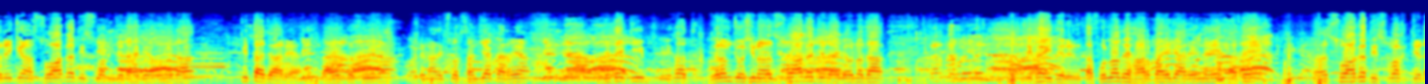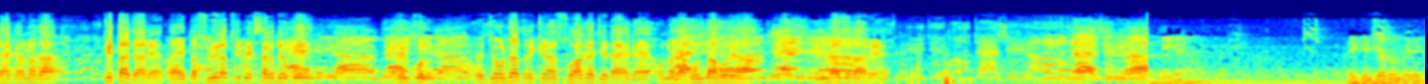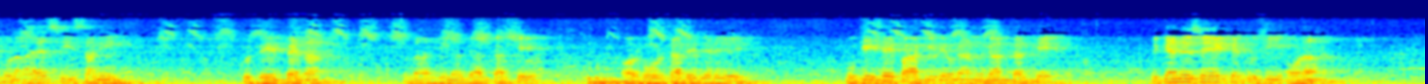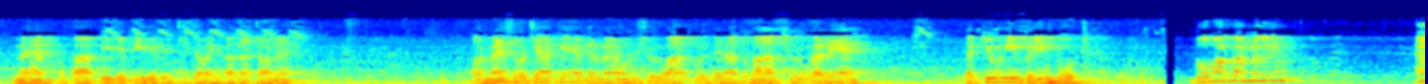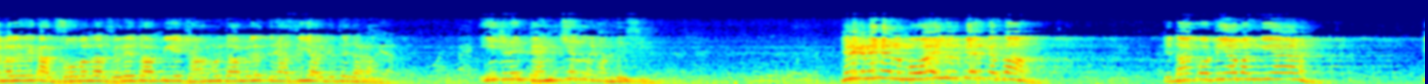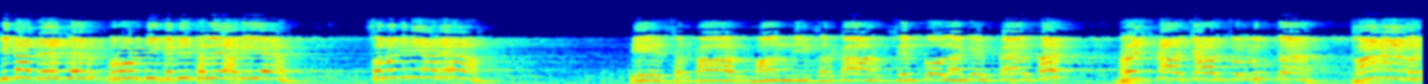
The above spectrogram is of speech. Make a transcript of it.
ਤਰੀਕੇ ਨਾਲ ਸਵਾਗਤ ਇਸ ਵਕਤ ਜਿਹੜਾ ਹੈਗਾ ਉਹਨਾਂ ਦਾ ਕੀਤਾ ਜਾ ਰਿਹਾ ਹੈ। ਤਾਂ ਇਹ ਤਸਵੀਰਾਂ ਤੁਹਾਡੇ ਨਾਲ ਇਸ ਵਕਤ ਸਾਂਝਾ ਕਰ ਰਿਹਾ ਜਿੱਥੇ ਕਿ ਬੇहद ਗਰਮ ਜੋਸ਼ੀ ਨਾਲ ਸਵਾਗਤ ਜਿਹੜਾ ਹੈਗਾ ਉਹਨਾਂ ਦਾ ਕਰਦੇ ਹੋਏ ਦਿਖਾਈ ਦੇ ਰਹੇ ਨੇ। ਤਾਂ ਫੁੱਲਾਂ ਦੇ ਹਾਰ ਪਾਏ ਜਾ ਰਹੇ ਨੇ ਅਤੇ ਸਵਾਗਤ ਇਸ ਵਕਤ ਜਿਹੜਾ ਹੈਗਾ ਉਹਨਾਂ ਦਾ ਕੀਤਾ ਜਾ ਰਿਹਾ ਤਾਂ ਇਹ ਤਸਵੀਰਾਂ ਤੁਸੀਂ ਵੇਖ ਸਕਦੇ ਹੋ ਕਿ ਬਿਲਕੁਲ ਤਾਂ ਜ਼ੋਰਦਾਰ ਤਰੀਕੇ ਨਾਲ ਸਵਾਗਤ ਜਿਹੜਾ ਹੈਗਾ ਉਹਨਾਂ ਦਾ ਹੁੰਦਾ ਹੋਇਆ ਨਜ਼ਰ ਆ ਰਿਹਾ ਹੈ। ਲੇਕਿਨ ਜਦੋਂ ਮੇਰੇ ਕੋਲ ਆਇਆ ਸੀ ਸਨੀ, ਕੁਝ ਦੇਰ ਪਹਿਲਾਂ ਸਰਦਾਰ ਜੀ ਨਾਲ ਗੱਲ ਕਰਕੇ ਔਰ ਹੋਰ ਸਾਡੇ ਜਿਹੜੇ ਮੁਖੀ ਸੇ ਪਾਰਟੀ ਦੇ ਉਹਨਾਂ ਨਾਲ ਗੱਲ ਕਰਕੇ ਤੇ ਕਹਿੰਦੇ ਸੀ ਕਿ ਤੁਸੀਂ ਆਉਣਾ। ਮੈਂ ਬੀਜੇਪੀ ਦੇ ਵਿੱਚ ਜੁਆਇਨ ਕਰਨਾ ਚਾਹੁੰਦਾ। ਔਰ ਮੈਂ ਸੋਚਿਆ ਕਿ ਅਗਰ ਮੈਂ ਹੁਣ ਸ਼ੁਰੂਆਤ ਕੁਝ ਦਿਨਾਂ ਤੋਂ ਬਾਅਦ ਸ਼ੁਰੂ ਕਰ ਰਿਹਾ, ਤਾਂ ਕਿਉਂ ਨਹੀਂ ਫਰੀਦਕੋਟ? ਦੋ ਵਾਰ ਦਾ ਐਮਐਲਏ ਆ। ਐਮਐਲਏ ਦੇ ਘਰ 100 ਬੰਦਾ ਸਵੇਰੇ ਚਾਹ ਪੀਏ, ਸ਼ਾਮ ਨੂੰ ਚਾਹ ਮਿਲੇ 83000 ਕਿੱਥੇ ਜਾਣਾ? ਇਹ ਜਿਹੜੇ ਪੈਨਸ਼ਨ ਲਗਾਉਂਦੇ ਸੀ, ਜਿਹੜੇ ਕਹਿੰਦੇ ਮੈਂ ਮੋਬਾਈਲ ਰਿਪੇਅਰ ਕਰਦਾ, ਕਿਦਾਂ ਕੋਠੀਆਂ ਬਣ ਗਈਆਂ? ਕਿਦਾਂ ਡੇਢ ਡੇਢ ਕਰੋੜ ਦੀ ਗੱਡੀ ਥੱਲੇ ਆ ਗਈ ਹੈ? ਸਮਝ ਨਹੀਂ ਆ ਰਿਹਾ। ਇਹ ਸਰਕਾਰ, ਮਾਨ ਦੀ ਸਰਕਾਰ ਸਿਰ ਤੋਂ ਲੈ ਕੇ ਪੈਰ ਤੱਕ ਭ੍ਰਸ਼ਟਾਚਾਰ ਤੋਂ ਲੁਪਤ ਹੈ, ਥਾਣੇ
